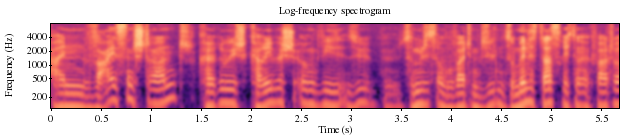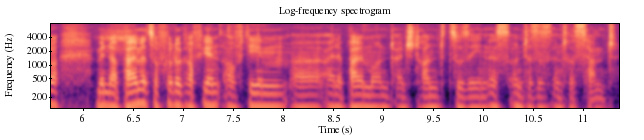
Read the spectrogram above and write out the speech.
einen weißen Strand, karibisch, karibisch irgendwie, zumindest irgendwo weit im Süden, zumindest das Richtung Äquator, mit einer Palme zu fotografieren, auf dem äh, eine Palme und ein Strand zu sehen ist. Und das ist interessant.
